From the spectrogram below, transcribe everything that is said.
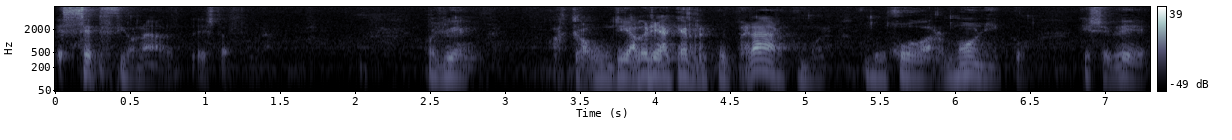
excepcional de esta ciudad. Pues bien, algún día habría que recuperar como, un juego armónico que se ve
